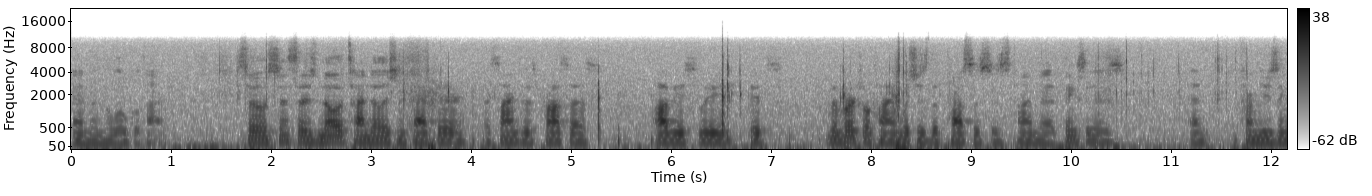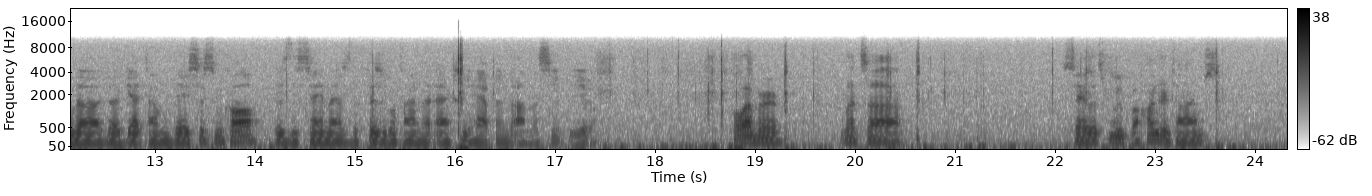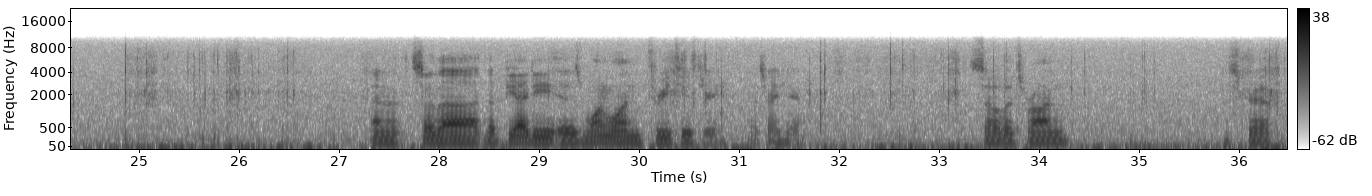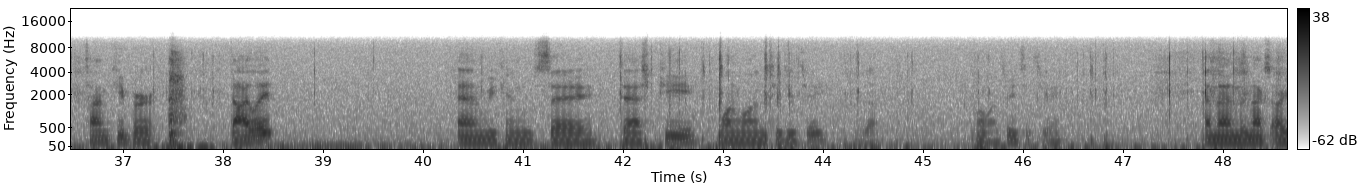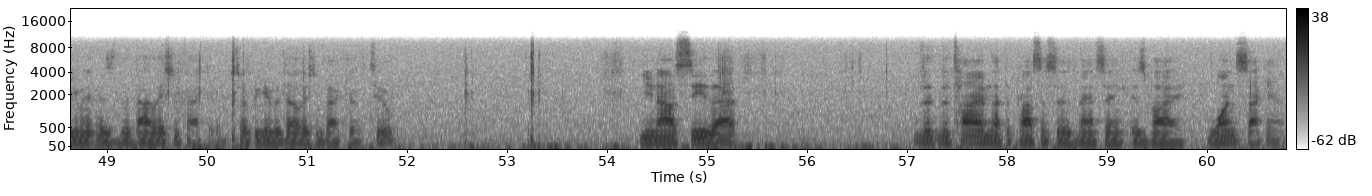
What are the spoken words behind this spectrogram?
and then the local time. So since there's no time dilation factor assigned to this process, obviously it's the virtual time, which is the process's time that it thinks it is, and from using the, the get time of day system call is the same as the physical time that actually happened on the CPU. However, let's uh, say let's loop 100 times. And so the the PID is 11323. That's right here. So let's run the script. Timekeeper dilate. And we can say dash p 11223 11323 and then the next argument is the dilation factor. So if we give a dilation factor of 2 you now see that the, the time that the process is advancing is by one second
